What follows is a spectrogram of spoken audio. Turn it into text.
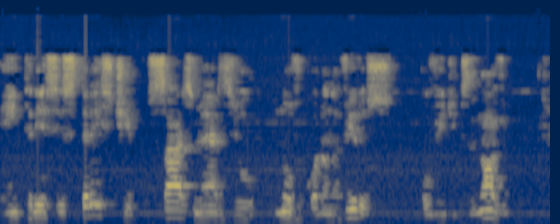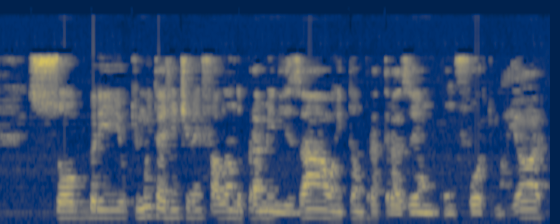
entre esses três tipos, SARS, MERS e o novo coronavírus, Covid-19, sobre o que muita gente vem falando para amenizar ou então para trazer um conforto maior.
